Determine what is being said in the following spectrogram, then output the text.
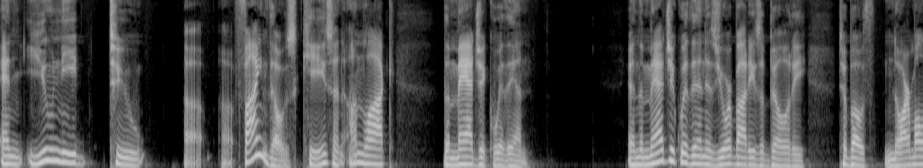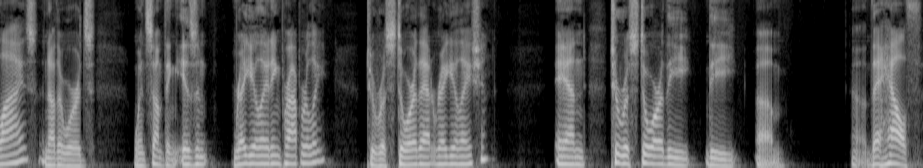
and you need to uh, uh, find those keys and unlock the magic within. And the magic within is your body's ability to both normalize, in other words, when something isn't regulating properly, to restore that regulation, and to restore the the um, uh, the health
